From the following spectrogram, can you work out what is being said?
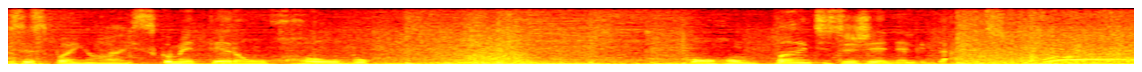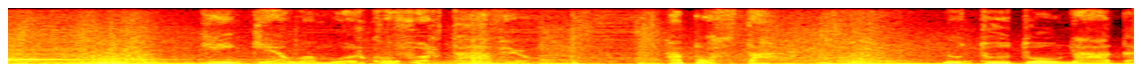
Os espanhóis cometeram um roubo com rompantes de genialidade. Quem quer um amor confortável? Apostar no tudo ou nada.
